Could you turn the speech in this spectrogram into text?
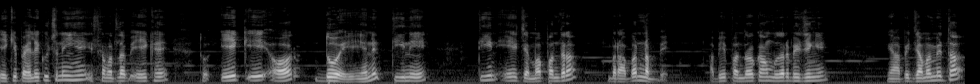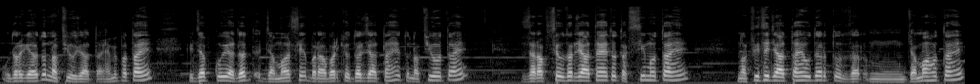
ए के पहले कुछ नहीं है, इसका मतलब एक है। तो एक ए और दो ए, यानी तीन ए तीन ए जमा पंद्रह बराबर नब्बे। अब ये पंद्रह को हम उधर भेजेंगे। यहाँ पे जमा में था, उधर गया तो नफ़ी हो जाता है। हमें पता है कि जब कोई अदद जमा से बराबर के उधर जाता है तो नफ़ी होता है। ज़रब से उधर जाता है तो तकसीम होता है। नफ़ी से जाता है उधर तो जमा होता है।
